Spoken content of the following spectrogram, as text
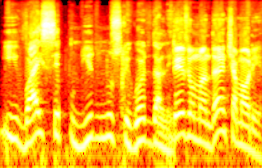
E vai ser punido nos rigores da lei. Teve um mandante, Amauri?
